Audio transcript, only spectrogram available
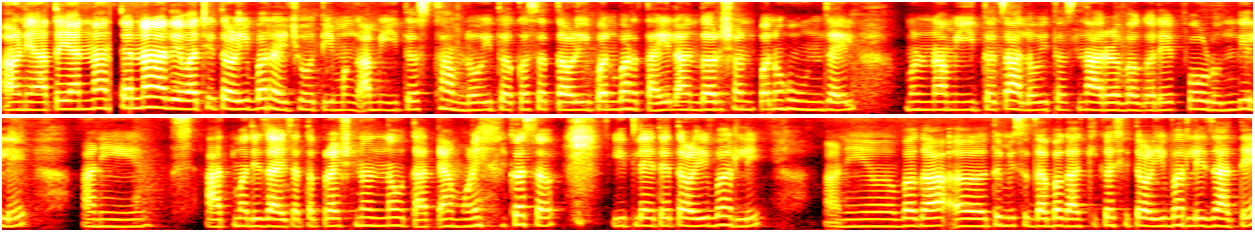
आणि आता यांना त्यांना ना देवाची तळी भरायची होती. मग आम्ही इथंच थांबलो. इथं कसं तळी पण भरता येईल आणि दर्शन पण होऊन जाईल. म्हणून आम्ही इथंच आलो. इथंच नारळ वगैरे फोडून दिले. आणि आतमध्ये जायचा तर प्रश्न नव्हता. त्यामुळे कसं इथल्या इथे तळी भरली. आणि बघा तुम्हीसुद्धा बघा की कशी तळी भरली जाते.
